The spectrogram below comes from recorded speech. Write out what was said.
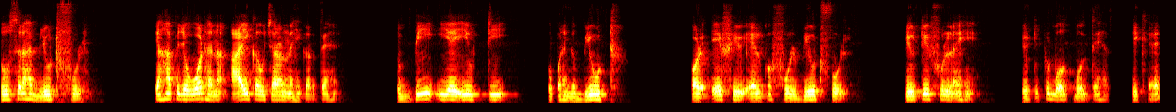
दूसरा है ब्यूटफुल यहाँ पे जो वर्ड है ना आई का उच्चारण नहीं करते हैं। तो बी ए यू टी को पढ़ेंगे ब्यूट और एफ़ यू एल को फुल ब्यूटफुल ब्यूटीफुल नहीं ब्यूटीफुल बहुत बोलते हैं। ठीक है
